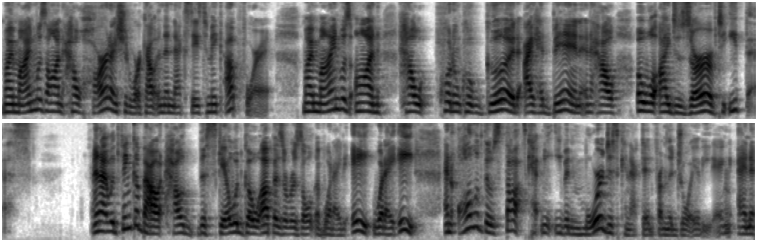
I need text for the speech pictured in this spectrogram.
My mind was on how hard I should work out in the next days to make up for it. My mind was on how quote unquote good I had been and how, oh, well, I deserve to eat this. And I would think about how the scale would go up as a result of what I ate, what I ate. And all of those thoughts kept me even more disconnected from the joy of eating and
